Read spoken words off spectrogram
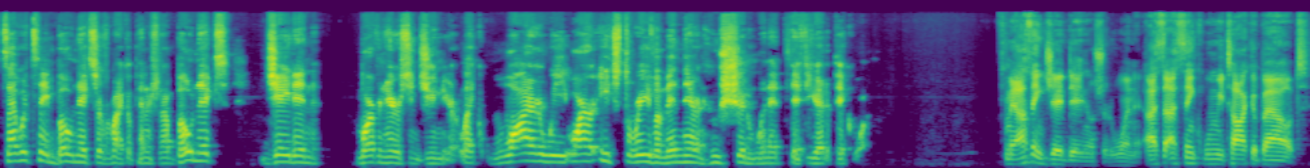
So I would say Bo Nix over Michael Penix. Now, Bo Nix, Jayden, Marvin Harrison Jr. Like, why are we, why are each three of them in there and who should win it if you had to pick one? I mean, I think Jay Daniel should win it. I, th- I, think when we talk about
